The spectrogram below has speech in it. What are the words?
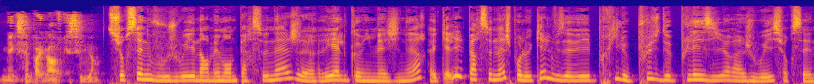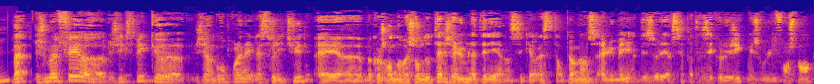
mais que c'est pas grave, que c'est bien. Sur scène, vous jouez énormément de personnages, réels comme imaginaires. Euh, quel est le personnage pour lequel vous avez pris le plus de plaisir à jouer sur scène? Bah, je me fais, euh, j'explique que j'ai un gros problème avec la solitude et euh, bah, quand je rentre dans ma chambre d'hôtel, j'allume la télé. Hein. c'est qu'elle reste en permanence allumée. Désolé, hein, c'est pas très écologique, mais je vous le dis franchement,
